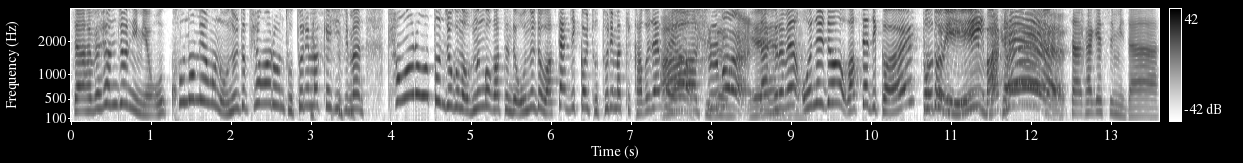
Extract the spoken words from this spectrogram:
자, 현조님이요. 코너명은 오늘도 평화로운 도토리 마켓이지만 평화로웠던 적은 없는 것 같은데 오늘도 왁자지껄 도토리 마켓 가보자고요. 아, 출발. 예. 자, 그러면 오늘도 왁자지껄 도토리, 도토리 마켓. 마켓. 자, 가겠습니다.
